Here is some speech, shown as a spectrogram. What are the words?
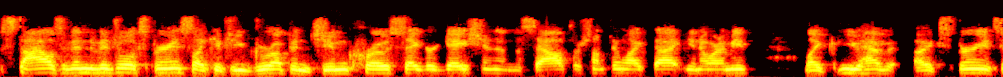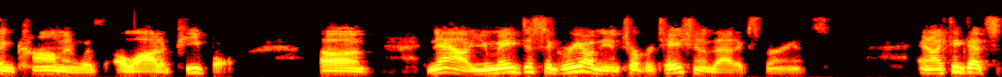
styles of individual experience. Like if you grew up in Jim Crow segregation in the South or something like that, you know what I mean? Like you have experience in common with a lot of people. Um, now you may disagree on the interpretation of that experience. And I think that's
